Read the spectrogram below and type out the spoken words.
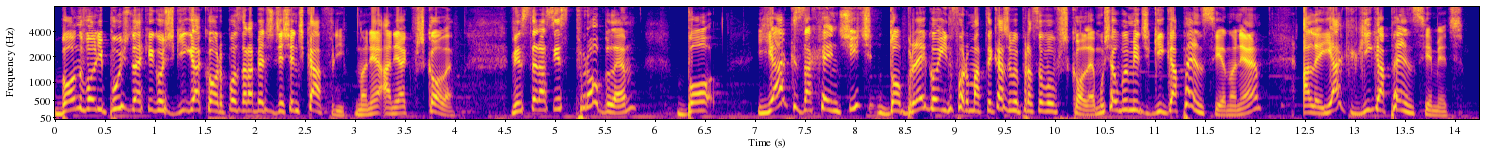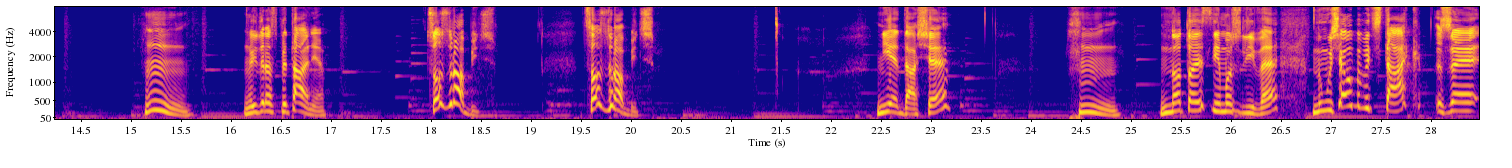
bo on woli pójść do jakiegoś gigakorpo, zarabiać 10 kafli, no nie, a nie jak w szkole. Więc teraz jest problem, bo jak zachęcić dobrego informatyka, żeby pracował w szkole? Musiałby mieć gigapensję, no nie? Ale jak gigapensję mieć? Hmm. No i teraz pytanie. Co zrobić? Co zrobić? Nie da się? Hmm. No to jest niemożliwe. No musiałoby być tak, że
